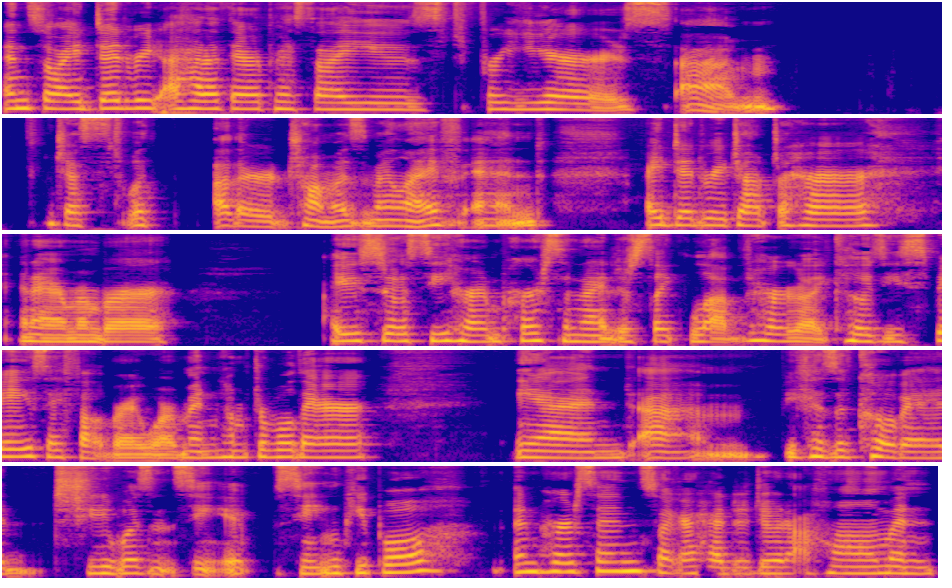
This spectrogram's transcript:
And so I did read, I had a therapist that I used for years, um, just with other traumas in my life. And I did reach out to her. And I remember, I used to go see her in person. I just like loved her like cozy space. I felt very warm and comfortable there. And um, because of COVID, she wasn't see- seeing people in person. So like I had to do it at home. And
